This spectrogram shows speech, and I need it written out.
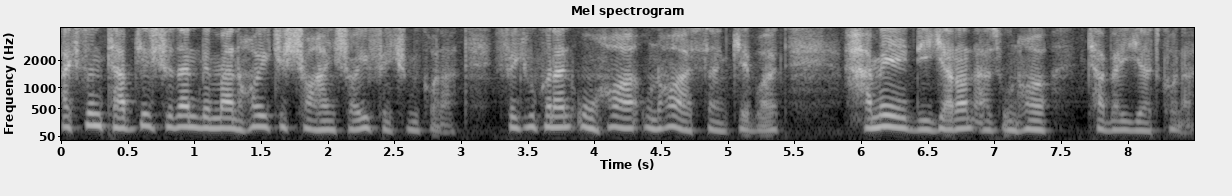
اکنون تبدیل شدن به منهایی که شاهنشاهی فکر می‌کنن. فکر می‌کنن اونها اونها هستن که باید همه دیگران از اونها تبعیت کنن.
